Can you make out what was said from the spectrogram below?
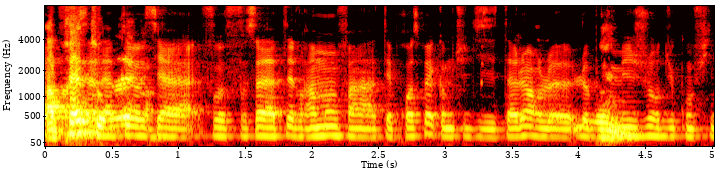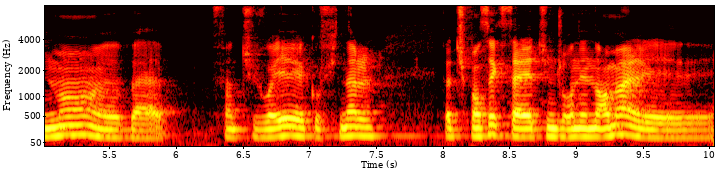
Après, il faut s'adapter vraiment à tes prospects. Comme tu disais tout à l'heure, le, premier jour du confinement, euh, bah, tu voyais qu'au final, tu pensais que ça allait être une journée normale et,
